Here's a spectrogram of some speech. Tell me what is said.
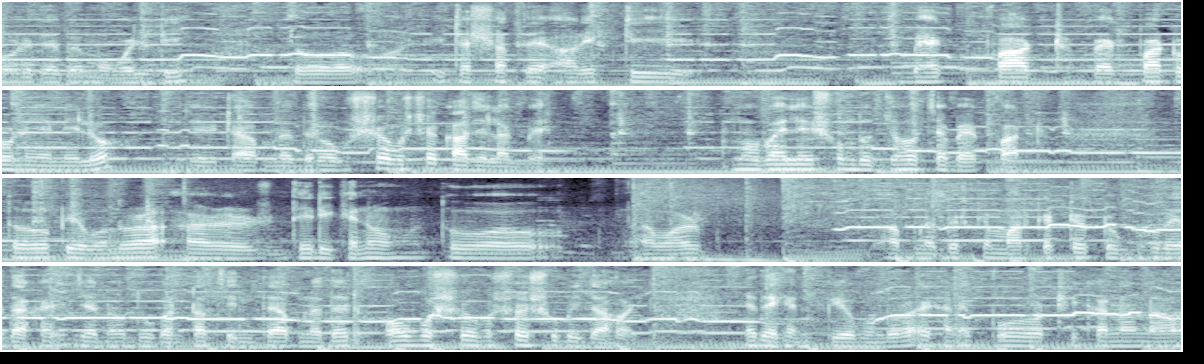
করে দেবে মোবাইলটি তো এটার সাথে আরেকটি ব্যাক পার্ট ব্যাক পার্টও নিয়ে নিল, যেটা আপনাদের অবশ্যই অবশ্যই কাজে লাগবে। মোবাইলের সৌন্দর্য হচ্ছে ব্যাক পার্ট তো প্রিয় বন্ধুরা, আর দেরি কেন? তো আমার আপনাদেরকে মার্কেটটা একটু ঘুরে দেখাই, যেন দোকানটা চিনতে আপনাদের অবশ্যই অবশ্যই সুবিধা হয়। এ দেখেন, প্রিয় বন্ধুরা, এখানে পুরো ঠিকানা, নাম,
